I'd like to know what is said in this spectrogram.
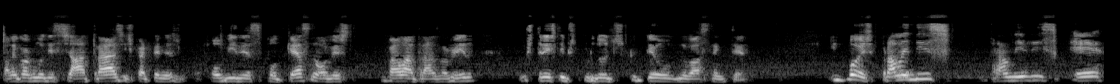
tal e qual como eu disse já atrás, e espero que tenhas ouvido esse podcast, não ouviste, vai lá atrás ouvir os três tipos de produtos que o teu negócio tem que ter. E depois, para além disso, para além disso, é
